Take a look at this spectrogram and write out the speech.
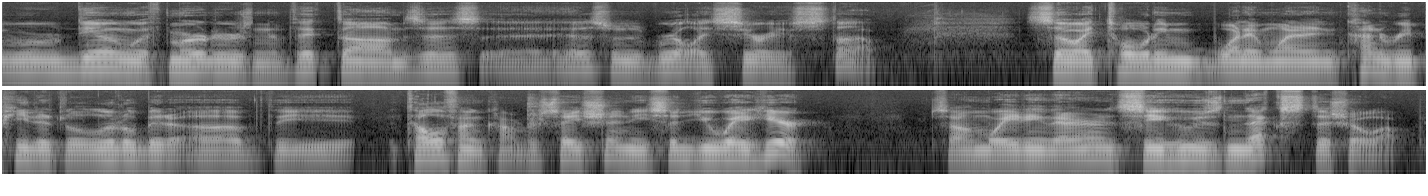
we were dealing with murders and victims. This, uh, this was really serious stuff. So I told him what I wanted and kind of repeated a little bit of the telephone conversation. He said, You wait here. So I'm waiting there and see who's next to show up.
